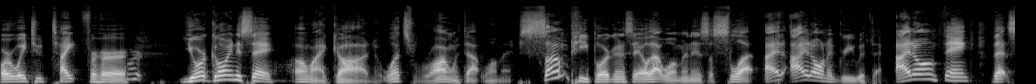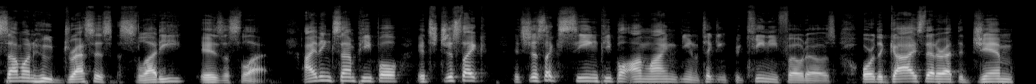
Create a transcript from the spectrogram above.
or way too tight for her. Or- you're going to say, "Oh my God, what's wrong with that woman?" Some people are going to say, "Oh, that woman is a slut." I I don't agree with that. I don't think that someone who dresses slutty is a slut. I think some people, it's just like it's just like seeing people online, you know, taking bikini photos, or the guys that are at the gym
